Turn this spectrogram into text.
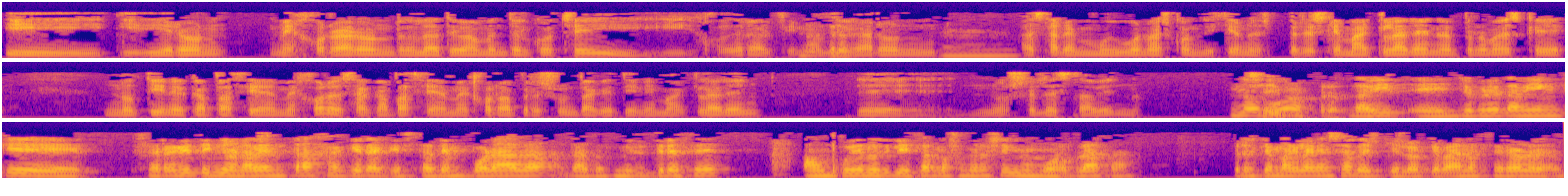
y, y dieron, mejoraron relativamente el coche y, y, joder, al final llegaron Mm. a estar en muy buenas condiciones. Pero es que McLaren, el problema es que no tiene capacidad de mejora. Esa capacidad de mejora presunta que tiene McLaren eh, no se le está viendo. No, Sí. bueno, pero David, eh, yo creo también que Ferrari tenía una ventaja que era que esta temporada, la 2013, aún pueden utilizar más o menos el mismo monoplaza. Pero es que McLaren sabe que lo que van a hacer ahora,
